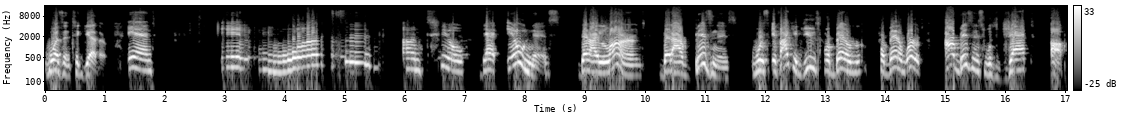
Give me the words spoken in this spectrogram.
wasn't together. And it wasn't until that illness that I learned that our business was, if I could use for better for better words, our business was jacked up.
